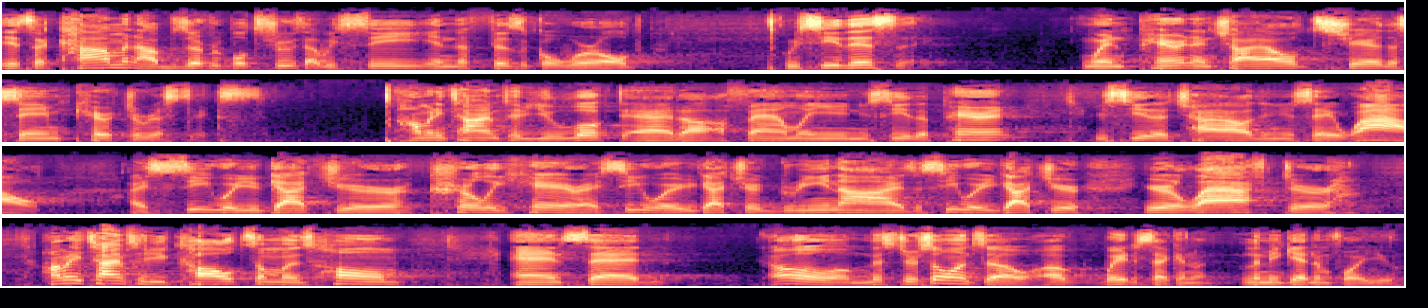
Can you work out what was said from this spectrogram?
it's a common observable truth that we see in the physical world. We see this when parent and child share the same characteristics. How many times have you looked at a family and you see the parent, you see the child, and you say, Wow, I see where you got your curly hair. I see where you got your green eyes. I see where you got your, your laughter. How many times have you called someone's home and said, Oh, Mr. So and so, oh, wait a second, let me get him for you?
